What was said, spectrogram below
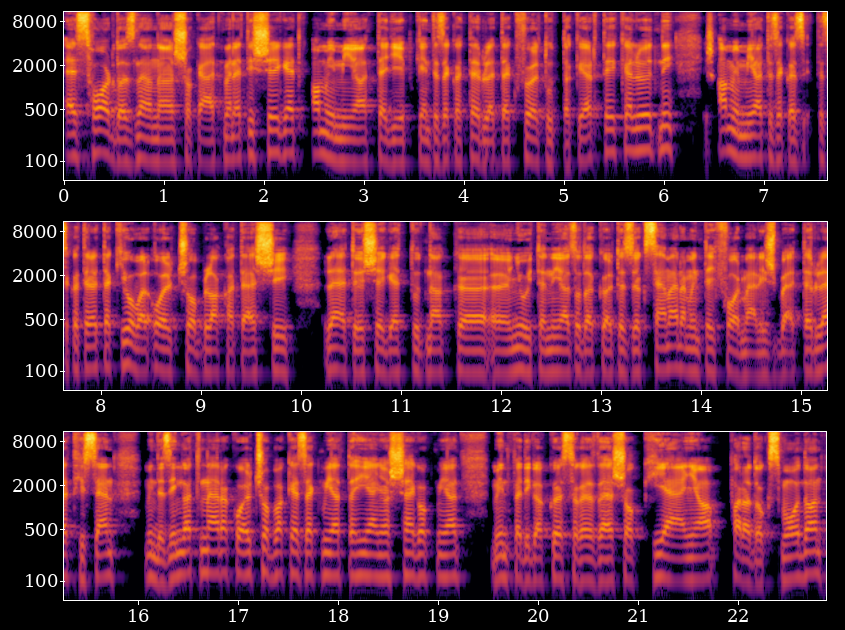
ez hordoz nagyon-nagyon sok átmenetiséget, ami miatt egyébként ezek a területek föl tudtak értékelődni, és ami miatt ezek, az, ezek a területek jóval olcsóbb lakhatási lehetőséget tudnak nyújtani az odaköltözők számára, mint egy formális belterület, hiszen mind az ingatlanárak olcsóbbak ezek miatt a hiányosságok miatt, mind pedig a közszolgáltatások hiánya paradox módon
